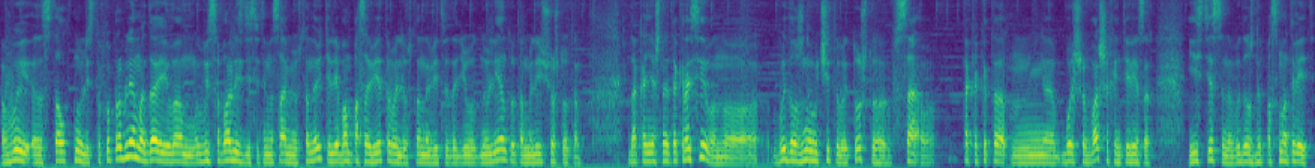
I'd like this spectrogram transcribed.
вы э, столкнулись с такой проблемой, да, и вам вы собрались действительно сами установить, или вам посоветовали установить светодиодную ленту там, или еще что-то, да, конечно, это красиво, но вы должны учитывать то, что в, так как это больше в ваших интересах, естественно, вы должны посмотреть,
